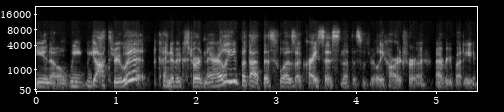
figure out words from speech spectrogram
you know we, we got through it kind of extraordinarily but that this was a crisis and that this was really hard for everybody.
